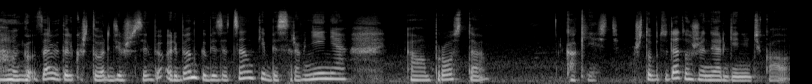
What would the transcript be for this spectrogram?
глазами только что родившегося ребенка без оценки, без сравнения, а, просто как есть, чтобы туда тоже энергия не утекала.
